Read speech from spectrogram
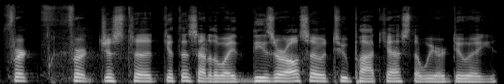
for, for just to get this out of the way, these are also two podcasts that we are doing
